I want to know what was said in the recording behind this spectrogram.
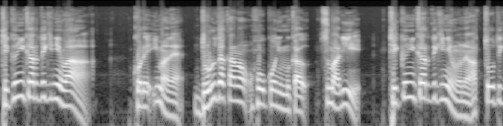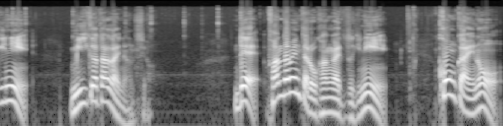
テクニカル的には、これ今ね、ドル高の方向に向かう。つまり、テクニカル的にもね、圧倒的に右肩上がりなんですよ。で、ファンダメンタルを考えたときに、今回の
